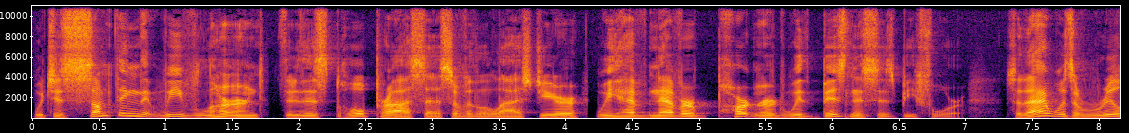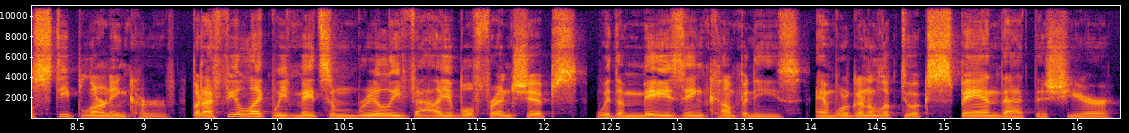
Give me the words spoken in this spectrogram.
which is something that we've learned through this whole process over the last year. We have never partnered with businesses before. So that was a real steep learning curve. But I feel like we've made some really valuable friendships with amazing companies. And we're going to look to expand that this year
